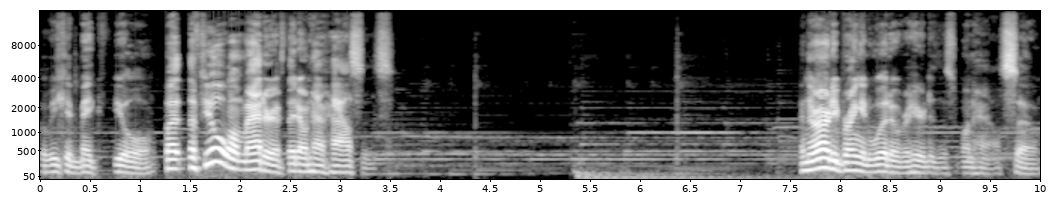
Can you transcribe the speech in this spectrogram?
So we can make fuel. But the fuel won't matter if they don't have houses. And they're already bringing wood over here to this one house, so.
